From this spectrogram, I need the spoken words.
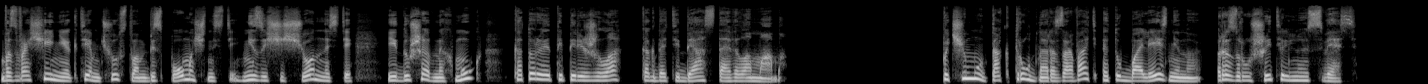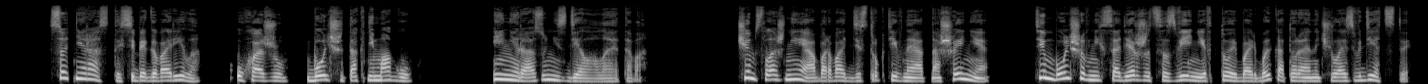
возвращение к тем чувствам беспомощности, незащищенности и душевных мук, которые ты пережила, когда тебя оставила мама. Почему так трудно разорвать эту болезненную, разрушительную связь? Сотни раз ты себе говорила «ухожу, больше так не могу», и ни разу не сделала этого. Чем сложнее оборвать деструктивные отношения, тем больше в них содержится звеньев той борьбы, которая началась в детстве.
